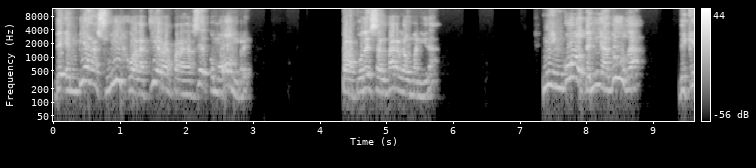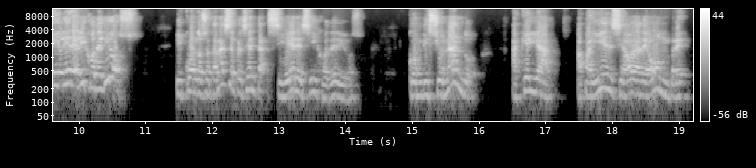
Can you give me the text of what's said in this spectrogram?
de enviar a su Hijo a la tierra para nacer como hombre, para poder salvar a la humanidad. Ninguno tenía duda de que él era el Hijo de Dios. Y cuando Satanás se presenta, si eres Hijo de Dios, condicionando aquella apariencia ahora de hombre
